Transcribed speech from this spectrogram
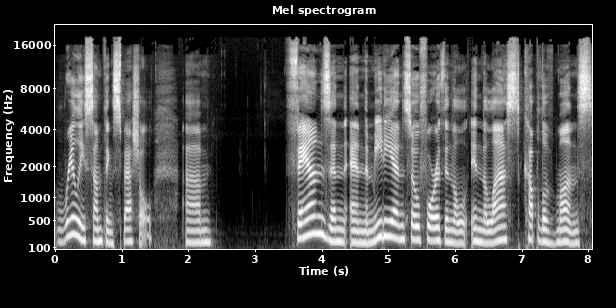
really something special. Um, fans and and the media and so forth in the in the last couple of months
